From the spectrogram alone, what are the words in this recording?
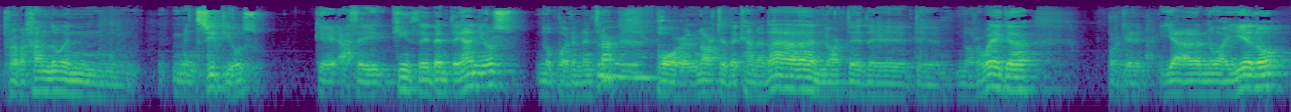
trabajando en, en, sitios que hace 15, 20 años no pueden entrar por el norte de Canadá, el norte de, de Noruega, porque ya no hay hielo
